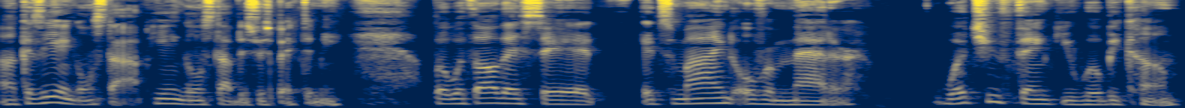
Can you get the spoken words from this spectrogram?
Uh, cause he ain't going to stop. He ain't going to stop disrespecting me. But with all that said, it's mind over matter. What you think you will become.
